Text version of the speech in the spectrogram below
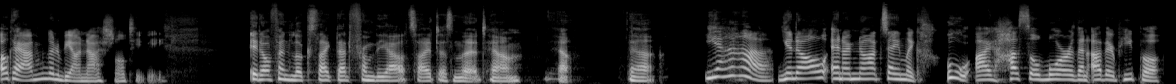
okay, I'm going to be on national TV. It often looks like that from the outside, doesn't it? Yeah. Yeah. Yeah. Yeah. You know, and I'm not saying like, oh, I hustle more than other people.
